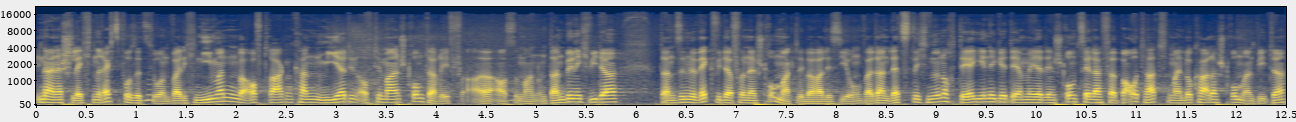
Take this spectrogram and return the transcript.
in einer schlechten Rechtsposition, weil ich niemanden beauftragen kann, mir den optimalen Stromtarif äh, auszumachen. Und dann bin ich wieder, dann sind wir weg wieder von der Strommarktliberalisierung, weil dann letztlich nur noch derjenige, der mir den Stromzähler verbaut hat, mein lokaler Stromanbieter,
